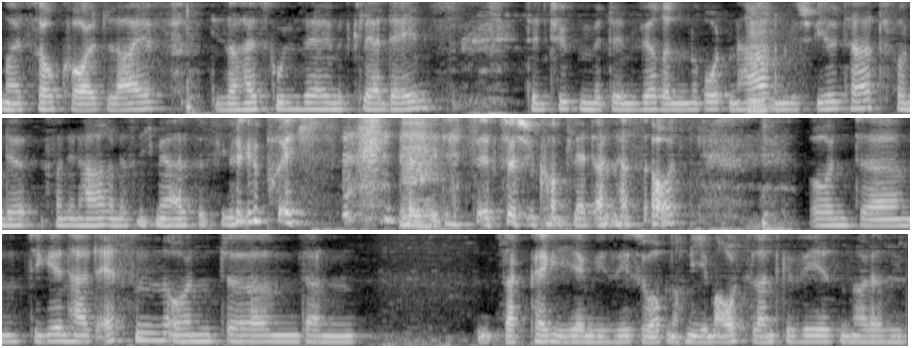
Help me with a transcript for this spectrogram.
My So-Called Life, dieser Highschool-Serie mit Claire Danes, den Typen mit den wirren roten Haaren mhm. gespielt hat. Von, der, von den Haaren ist nicht mehr allzu viel übrig. Mhm. Er sieht jetzt inzwischen komplett anders aus. Und ähm, die gehen halt essen und ähm, dann sagt Peggy irgendwie, sie ist überhaupt noch nie im Ausland gewesen oder sie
